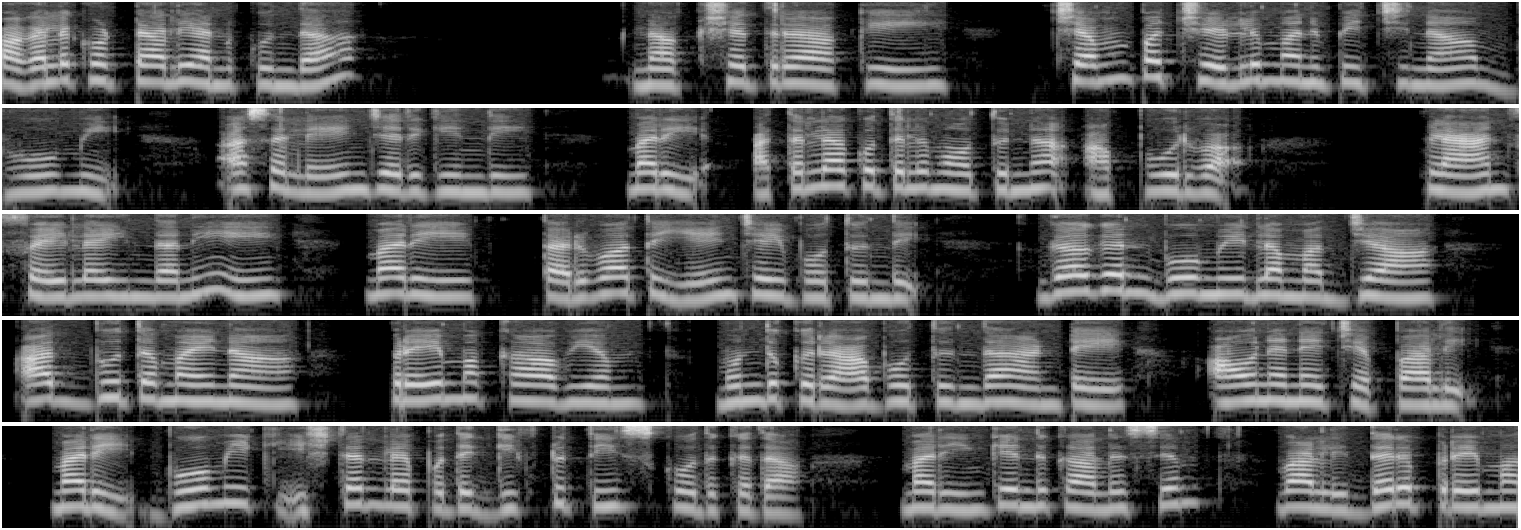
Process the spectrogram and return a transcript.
పగలగొట్టాలి అనుకుందా? నక్షత్రకి చెంప చెళ్ళుమనిపించిన భూమి అసలేం జరిగింది? మరి అతలాకుతలమవుతున్న అపూర్వ ప్లాన్ ఫెయిల్ అయిందని మరి తరువాత ఏం చేయబోతుంది? గగన్ భూమిల మధ్య అద్భుతమైన ప్రేమ కావ్యం ముందుకు రాబోతుందా అంటే అవుననే చెప్పాలి. మరి భూమికి ఇష్టం లేకపోతే గిఫ్ట్ తీసుకోదు కదా. మరి ఇంకెందుకు ఆలస్యం? వాళ్ళిద్దరి ప్రేమ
